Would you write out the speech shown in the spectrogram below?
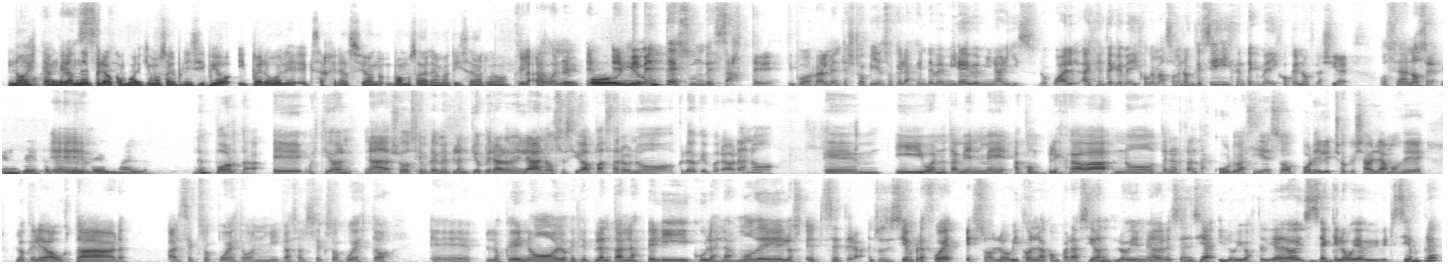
No es tan grande, pero como dijimos al principio, hipérbole, exageración, vamos a dramatizarlo. Claro, bueno, en, en, en, mi mente es un desastre. Tipo, realmente yo pienso que la gente me mira y ve mi nariz, lo cual hay gente que me dijo que más o menos que sí y gente que me dijo que no flasheé. O sea, no sé. Gente totalmente eh, del mal. No importa. Eh, cuestión, nada, yo siempre me planteé operármela, no sé si va a pasar o no, creo que por ahora no. Eh, y bueno, también me acomplejaba no tener tantas curvas y eso por el hecho que ya hablamos de lo que le va a gustar al sexo opuesto, bueno, en mi caso al sexo opuesto, eh, lo que no, lo que te plantan las películas, las modelos, etc. Entonces siempre fue eso, lo vi con la comparación, lo vi en mi adolescencia y lo vivo hasta el día de hoy, sé que lo voy a vivir siempre,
